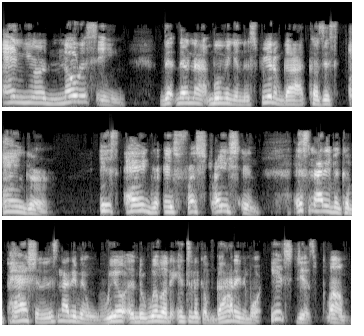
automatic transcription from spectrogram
and you're noticing that they're not moving in the spirit of God because it's anger. It's anger, it's frustration. It's not even compassion. It's not even will and the will of the intellect of God anymore. It's just plumb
